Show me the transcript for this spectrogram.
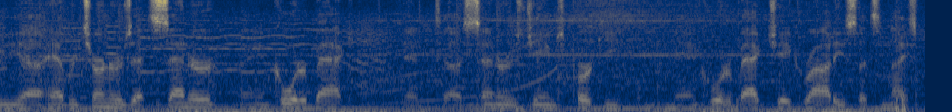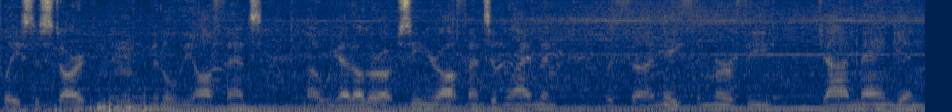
we uh, have returners at center and quarterback. At uh, center is James Perky, and quarterback Jake Roddy. So that's a nice place to start in, in the middle of the offense. Uh, we got other senior offensive linemen with uh, Nathan Murphy, John Mangan.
